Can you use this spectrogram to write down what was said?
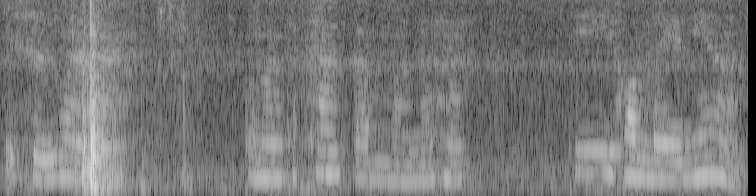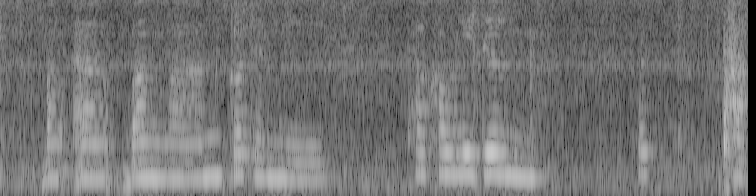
ไปซื้อมาประมาณสักห้ากรัมมานะคะ ที่ฮอลแลนด์เนี่ย บางอาบางร้านก็จะมี ถ้าเข้าลิเดนก็ผัก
